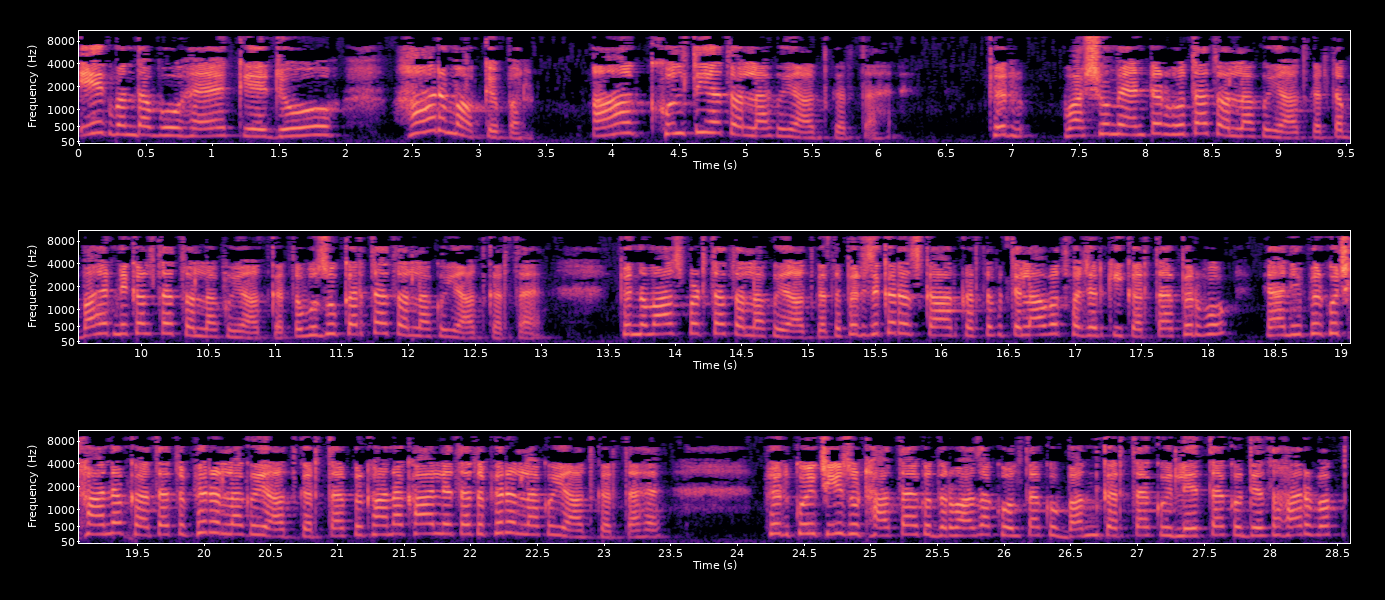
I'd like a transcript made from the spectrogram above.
ایک بندہ وہ ہے کہ جو ہر موقع پر آنکھ کھلتی ہے تو اللہ کو یاد کرتا ہے۔ پھر واش روم میں انٹر ہوتا ہے تو اللہ کو یاد کرتا ہے، باہر نکلتا ہے تو اللہ کو یاد کرتا ہے وزو کرتا ہے تو اللہ کو یاد کرتا ہے۔ پھر نماز پڑھتا ہے تو اللہ کو یاد کرتا ہے، پھر ذکر ازکار کرتا ہے، پھر تلاوت فجر کی کرتا ہے، پھر وہ یعنی پھر کچھ کھانا کھاتا ہے تو پھر اللہ کو یاد کرتا ہے، پھر کھانا کھا لیتا ہے تو پھر اللہ کو یاد کرتا ہے۔ پھر کوئی چیز اٹھاتا ہے، کوئی دروازہ کھولتا ہے، کوئی بند کرتا ہے، کوئی لیتا ہے، کوئی دیتا ہر وقت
